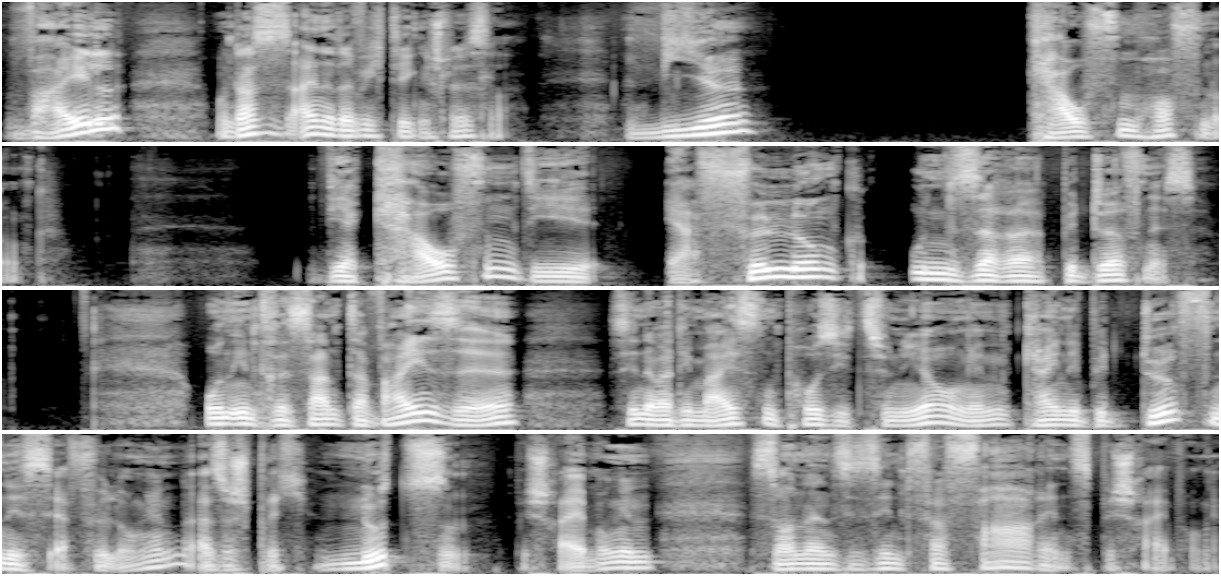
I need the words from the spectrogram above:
Weil, und das ist einer der wichtigen Schlüssel, wir kaufen Hoffnung. Wir kaufen die Erfüllung unserer Bedürfnisse. Und interessanterweise sind aber die meisten Positionierungen keine Bedürfniserfüllungen, also sprich Nutzenbeschreibungen, sondern sie sind Verfahrensbeschreibungen.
